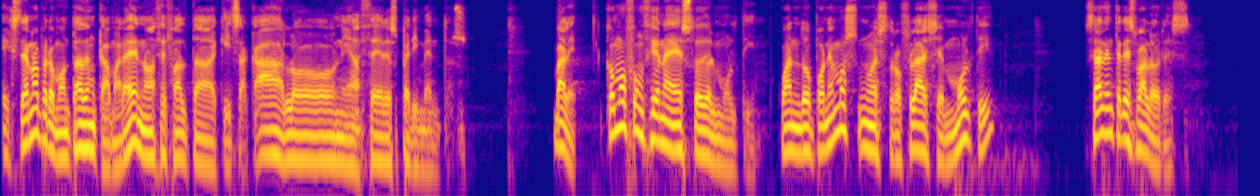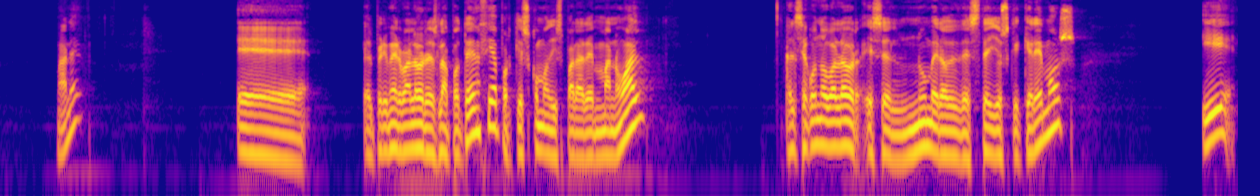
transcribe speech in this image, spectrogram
Externo, pero montado en cámara, ¿eh? No hace falta aquí sacarlo ni hacer experimentos. Vale, ¿cómo funciona esto del multi? Cuando ponemos nuestro flash en multi, salen tres valores. ¿Vale? Eh, el primer valor es la potencia, porque es como disparar en manual. El segundo valor es el número de destellos que queremos. Y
